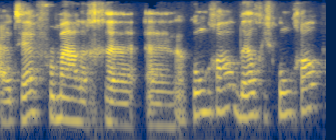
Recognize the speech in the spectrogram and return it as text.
uit hè, voormalig Congo, Belgisch Congo.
